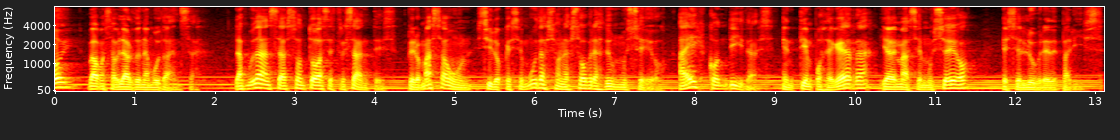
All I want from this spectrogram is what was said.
Hoy vamos a hablar de una mudanza. Las mudanzas son todas estresantes, pero más aún si lo que se muda son las obras de un museo, a escondidas, en tiempos de guerra y además el museo es el Louvre de París.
